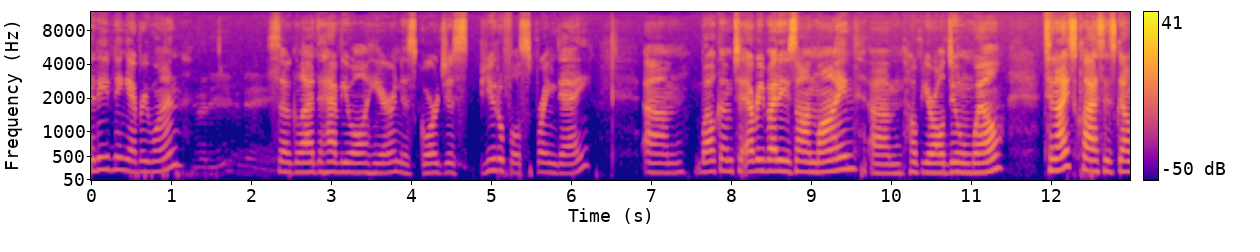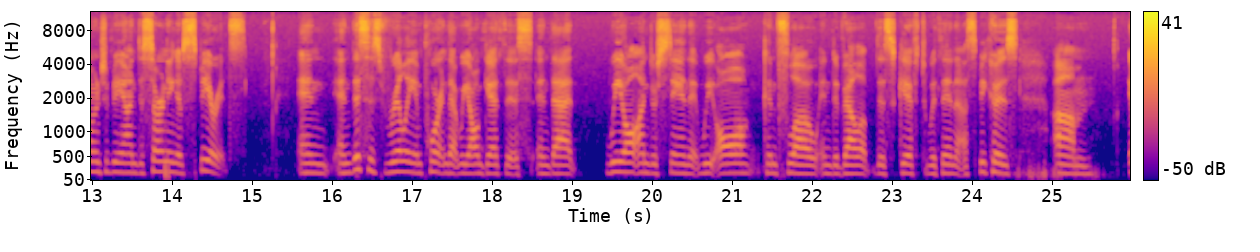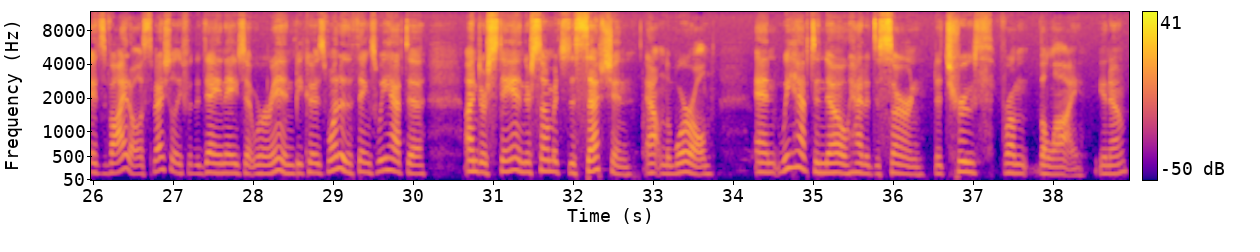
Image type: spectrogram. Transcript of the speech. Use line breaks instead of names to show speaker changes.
Good evening, everyone. So glad to have you all here on this gorgeous, beautiful spring day. Um, welcome to everybody who's online. Um, hope you're all doing well. Tonight's class is going to be on discerning of spirits. And, and this is really important that we all get this and that we all understand that we all can flow and develop this gift within us because um, it's vital, especially for the day and age that we're in, because one of the things we have to understand there's so much deception out in the world, and we have to know how to discern the truth from the lie, you know?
